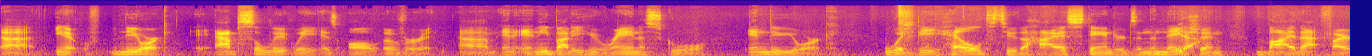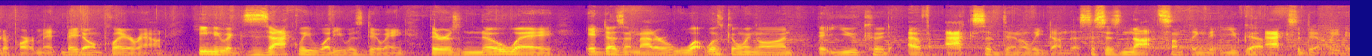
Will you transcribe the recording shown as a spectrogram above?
Uh, you know, New York absolutely is all over it. Um, and anybody who ran a school in New York would be held to the highest standards in the nation by that fire department. They don't play around. He knew exactly what he was doing. There is no way, it doesn't matter what was going on, that you could have accidentally done this. This is not something that you could Yeah. accidentally do.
